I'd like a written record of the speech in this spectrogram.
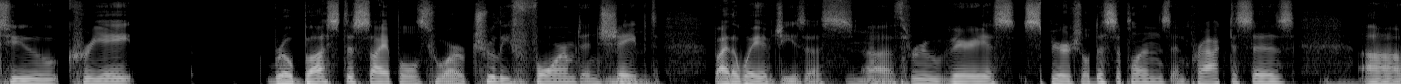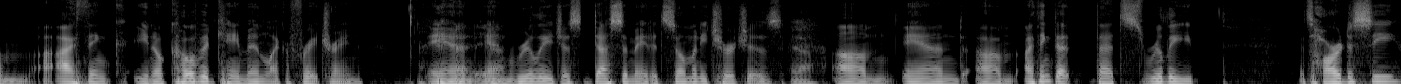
to create robust disciples who are truly formed and shaped by the way of Jesus uh, Mm. through various spiritual disciplines and practices. Mm-hmm. Um, I think you know COVID came in like a freight train. and Yeah. and really just decimated so many churches. Yeah. Um, and um, I think that that's really it's hard to see.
